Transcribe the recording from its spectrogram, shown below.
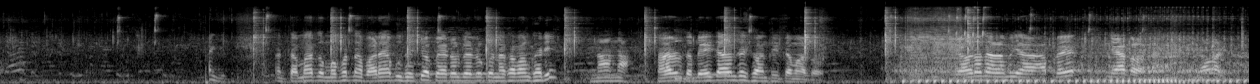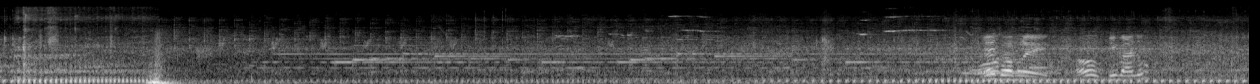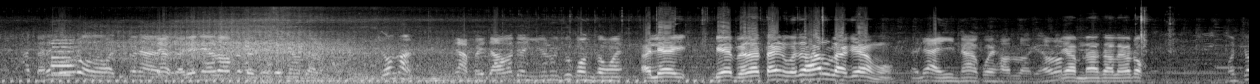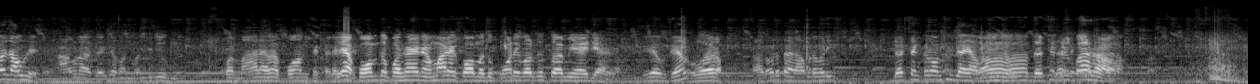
અને તમારે તો મફતના ભાડે આપવું છે ચો? પેટ્રોલ પેટ્રોલ કોઈ નખાવાનું ખરી? ના ના. સારું તો બે જવાનું છે શાંતિ તમારે તો. ચાલો તાર આપણે ત્યાં કરો જવા એ ચોપડે હો કી બાજુ. આ ઘરે કેવડો હવે દુકાને આવ્યો? ઘરે ને હેરો આપણે દર્શન કરીને આવતા. જો કાન. એટલે ભાઈ દાવા દે અહીંયાનું શું કોણ થવાય અલ્યા બે ભેળા થાય ને સારું લાગે એમ અલ્યા અહીં ના કોઈ સારું લાગે. એમ ના ચાલે હેડો. મને ચો જાવું છે? આપણા દશામાં મંદિર પણ મારે હવે કોમ છે કરે અલ્યા કોમ તો પસાય ને અમારે કોમ હતું. પોણી વળતું તો અમે આવી ગયા એવું છે એમ? સારો તાર આપણે વળી દર્શન કરવા શું જાય આપણે? દર્શન કરી પાછા આવો.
